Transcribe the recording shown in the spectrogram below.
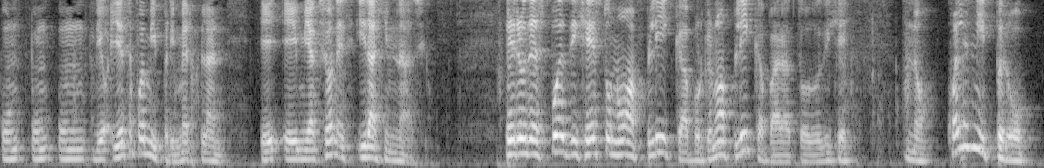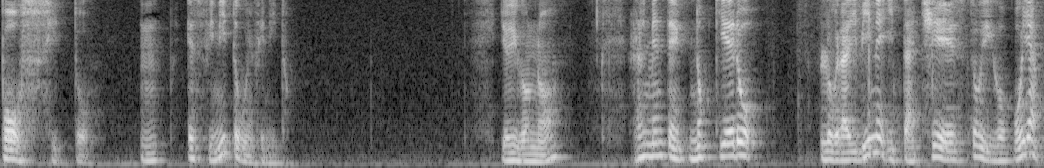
un, y ese fue mi primer plan. Eh, eh, mi acción es ir al gimnasio. Pero después dije, esto no aplica, porque no aplica para todos. Dije, no, ¿cuál es mi propósito? ¿Mm? ¿Es finito o infinito? Yo digo, no, realmente no quiero lograr. Y vine y taché esto digo, voy a,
